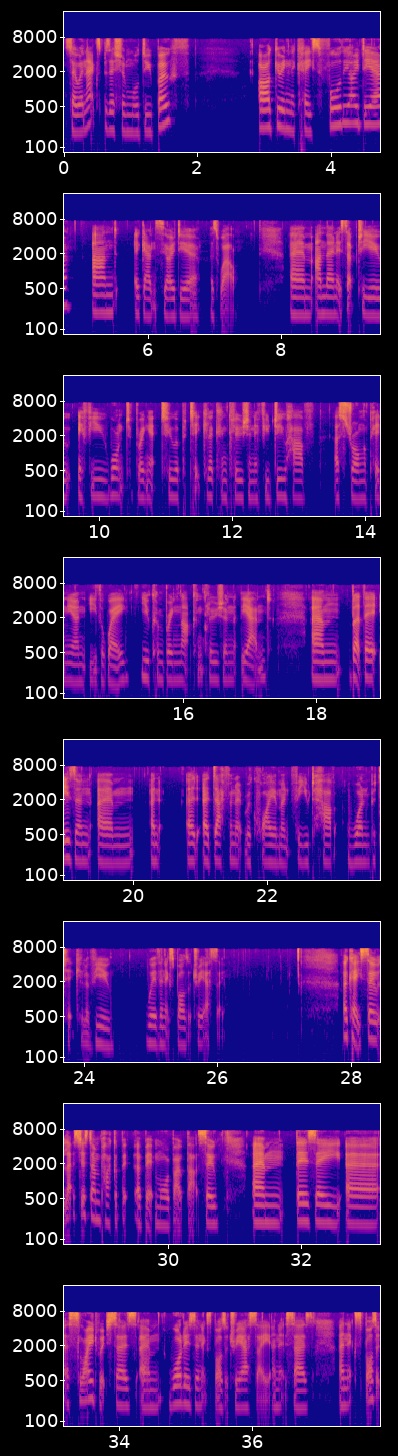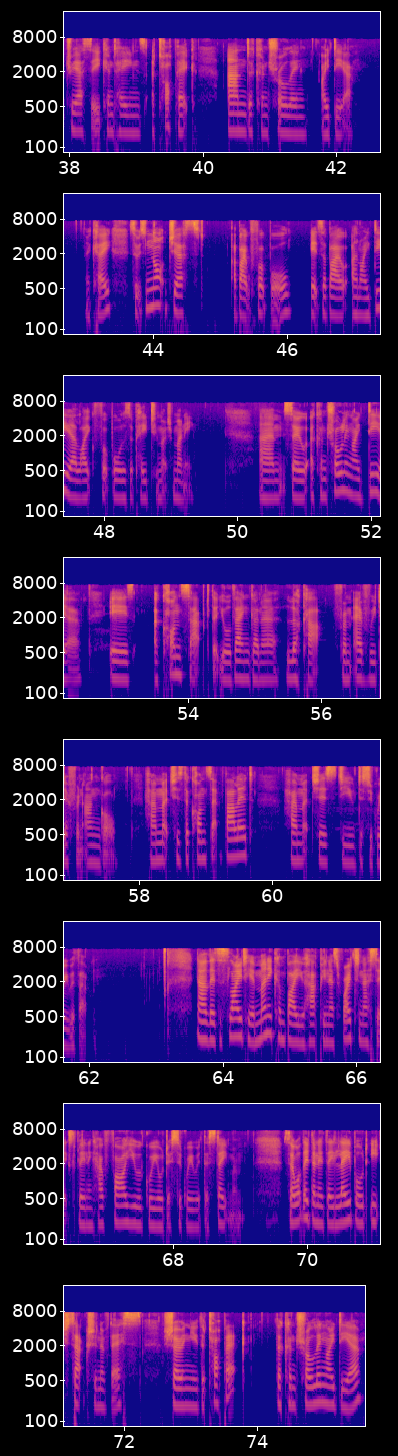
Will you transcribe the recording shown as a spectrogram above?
So, an exposition will do both, arguing the case for the idea and against the idea as well. Um, and then it's up to you if you want to bring it to a particular conclusion, if you do have a strong opinion either way. You can bring that conclusion at the end. Um, but there isn't um, an, a, a definite requirement for you to have one particular view with an expository essay. Okay, so let's just unpack a bit a bit more about that. So um, there's a uh, a slide which says um, what is an expository essay, and it says an expository essay contains a topic and a controlling idea. Okay, so it's not just about football, it's about an idea like footballers are paid too much money. Um, so a controlling idea is a concept that you're then going to look at from every different angle. How much is the concept valid? How much is do you disagree with it? Now there's a slide here. Money can buy you happiness. Write an essay explaining how far you agree or disagree with this statement. So what they've done is they labelled each section of this showing you the topic, the controlling idea,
